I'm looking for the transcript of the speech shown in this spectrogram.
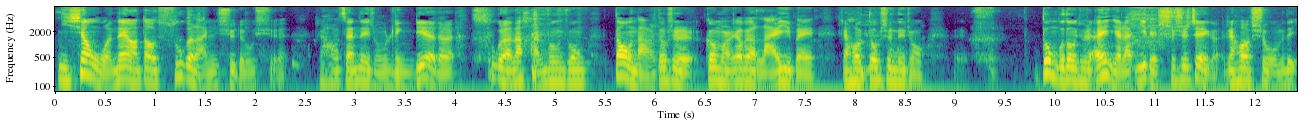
你像我那样到苏格兰去留学，然后在那种凛冽的苏格兰的寒风中，到哪儿都是哥们儿，要不要来一杯？然后都是那种。动不动就是哎，你来，你得试试这个。然后是我们的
